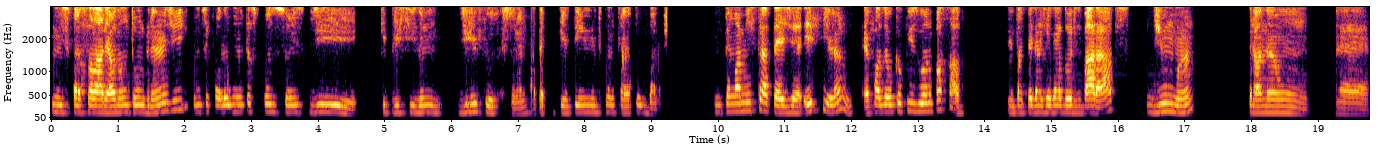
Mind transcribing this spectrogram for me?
um espaço salarial não tão grande, como você falou, muitas posições de que precisam de reforço, né? Até porque tem muito contrato baixo. Então a minha estratégia esse ano é fazer o que eu fiz o ano passado, tentar pegar jogadores baratos de um ano para não é,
